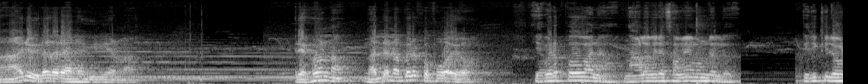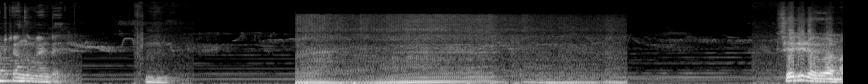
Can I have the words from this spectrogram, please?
ആരും ഇട തരാനാ ഗിരിയണ്ണ രഘുവണ്ണ നല്ല നമ്പരൊക്കെ പോയോ? എവിടെ പോവാനാ? നാളെ വരെ സമയമുണ്ടല്ലോ. തിരിക്ക് ലോട്ടറി ഒന്നും വേണ്ടേ? ശരി രഘുവണ്ണ.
